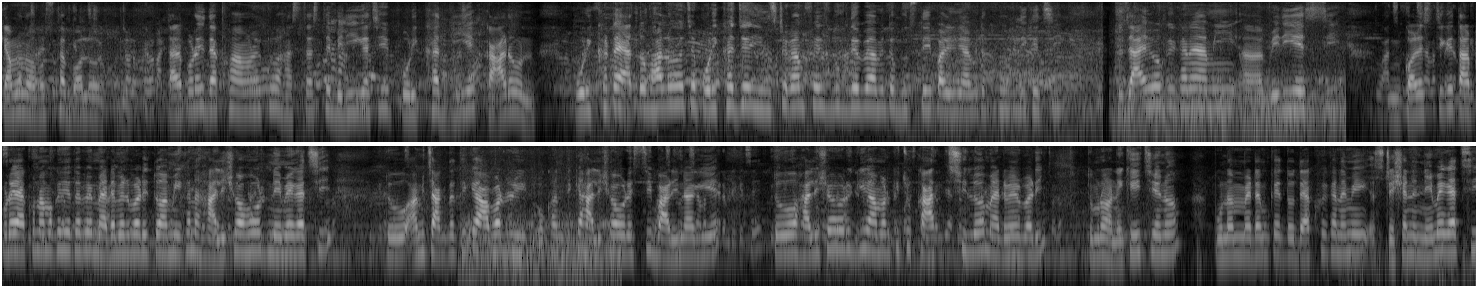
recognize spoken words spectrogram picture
কেমন অবস্থা বলো। তারপরেই দেখো আমরা একটু আস্তে আস্তে বেরিয়ে গেছি, পরীক্ষা দিয়ে কারণ পরীক্ষাটা এত ভালো হয়েছে পরীক্ষা যে ইনস্টাগ্রাম ফেসবুক দেবে আমি তো বুঝতেই পারিনি, আমি তো খুব লিখেছি। তো যাই হোক, এখানে আমি বেরিয়ে এসেছি। কলেজ থেকে তারপরে এখন আমাকে যেতে হবে ম্যাডামের বাড়ি। তো আমি এখানে হালি শহর নেমে গেছি। তো আমি চাকদা থেকে আবার ওখান থেকে হালি শহর এসেছি বাড়ি না গিয়ে। তো হালি শহর গিয়ে আমার কিছু কাজ ছিল ম্যাডামের বাড়ি। তোমরা অনেকেই চেনো। পুনাম ম্যাডামকে। তো দেখো, এখানে আমি স্টেশনে নেমে গেছি।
